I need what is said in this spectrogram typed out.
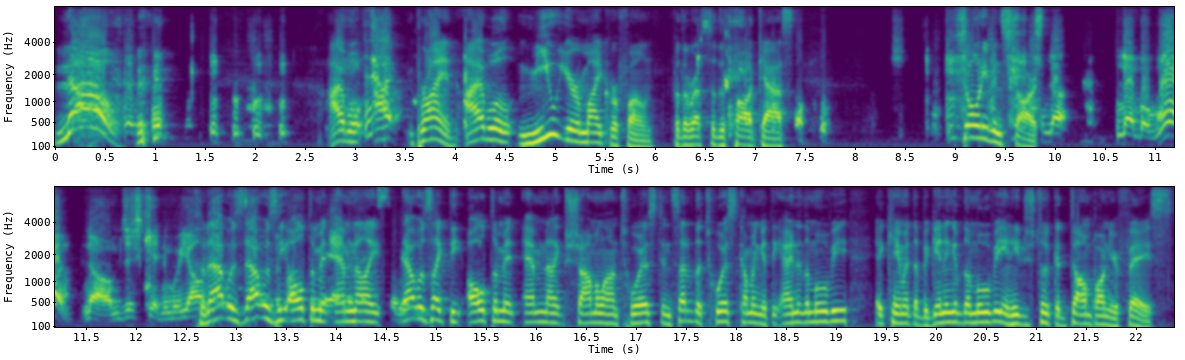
no. I will, I Brian. I will mute your microphone for the rest of this podcast. Don't even start. No, number one. No, I'm just kidding. We all So that was that was the ultimate M Night. That was like the ultimate M Night Shyamalan twist. Instead of the twist coming at the end of the movie, it came at the beginning of the movie, and he just took a dump on your face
